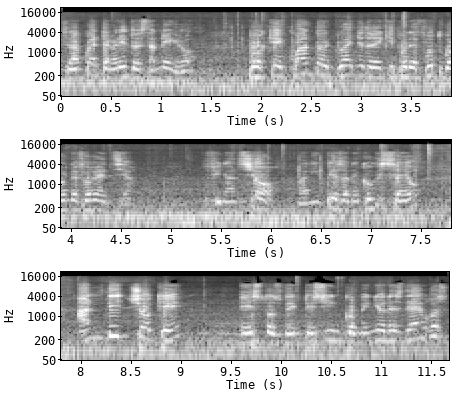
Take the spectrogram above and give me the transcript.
¿Se dan cuenta que adentro está negro? Porque cuando el dueño del equipo de fútbol de Florencia financió la limpieza del Coliseo, han dicho que estos 25 millones de euros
